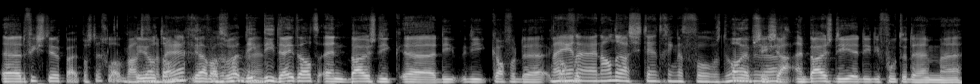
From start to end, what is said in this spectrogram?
Eh, de fysiotherapeut was het, geloof ik. Wouter? Ja, Wouter die, die deed dat. En Buis, die, eh die, die coverde... Nee, een andere assistent ging dat vervolgens doen. Oh ja, precies. Ja. En Buis die, die, die voeterde, hem,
